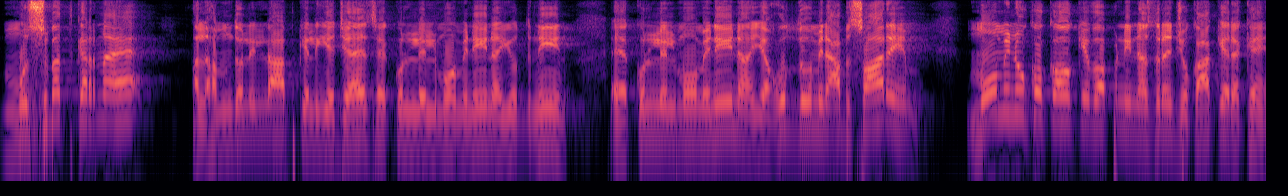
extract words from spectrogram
مثبت کرنا ہے۔ الحمد للہ آپ کے لیے جیسے ہے۔ کل المومنین یدنین۔ اے کل المومنین یغضوا من ابصارہم۔ مومنوں کو کہو کہ وہ اپنی نظریں جھکا کے رکھیں۔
